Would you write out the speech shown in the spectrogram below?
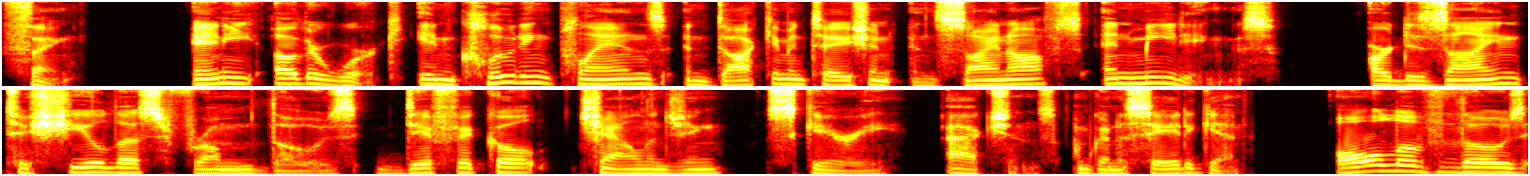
thing? Any other work, including plans and documentation and sign offs and meetings, are designed to shield us from those difficult, challenging, scary actions. I'm going to say it again. All of those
